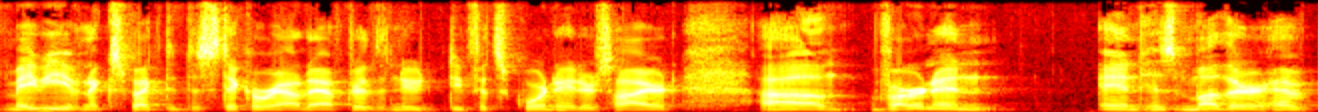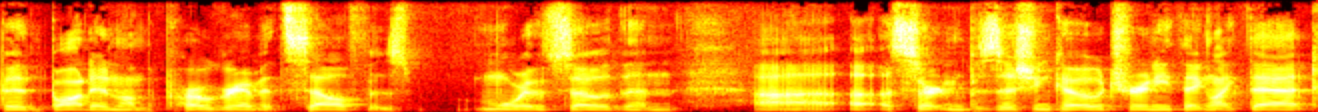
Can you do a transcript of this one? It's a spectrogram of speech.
maybe even expected to stick around after the new defensive coordinator is hired. Um, Vernon and his mother have been bought in on the program itself as more so than uh, a certain position coach or anything like that.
